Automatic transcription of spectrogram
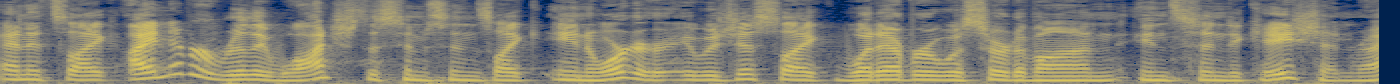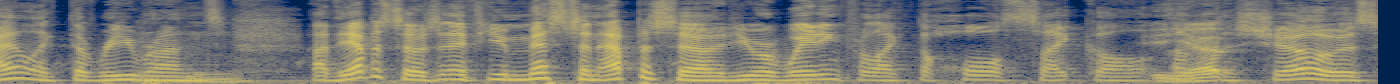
and it's like i never really watched the simpsons like in order it was just like whatever was sort of on in syndication right like the reruns mm-hmm. of the episodes and if you missed an episode you were waiting for like the whole cycle of yep. the shows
